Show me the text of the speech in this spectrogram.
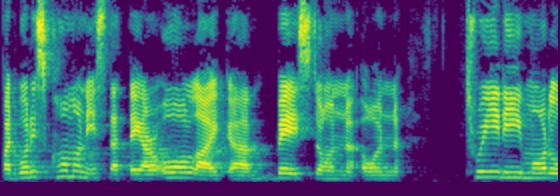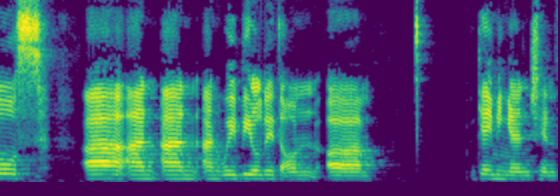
But what is common is that they are all like um, based on on 3D models, uh, and and and we build it on. Um, gaming engine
